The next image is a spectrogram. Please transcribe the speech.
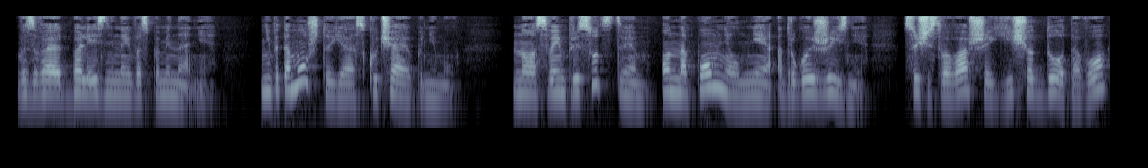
вызывают болезненные воспоминания. Не потому, что я скучаю по нему, но своим присутствием он напомнил мне о другой жизни, существовавшей еще до того,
